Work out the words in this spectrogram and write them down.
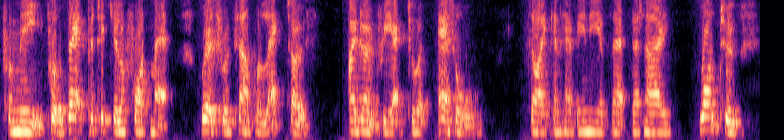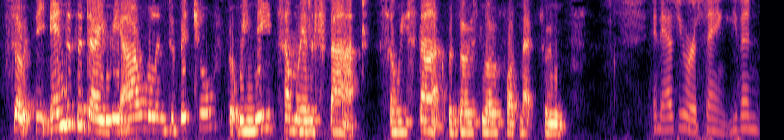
for me for that particular FODMAP. Whereas, for example, lactose, I don't react to it at all. So I can have any of that that I want to. So at the end of the day, we are all individuals, but we need somewhere to start. So we start with those low FODMAP foods. And as you were saying, even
